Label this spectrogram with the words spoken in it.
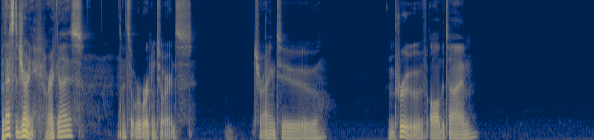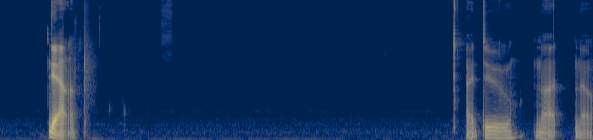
But that's the journey, right, guys? That's what we're working towards. Trying to improve all the time. Yeah, I don't know. I do not know.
